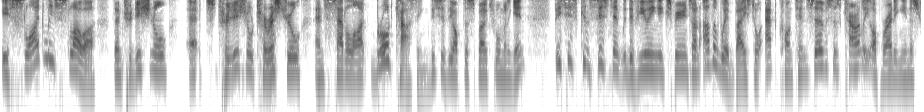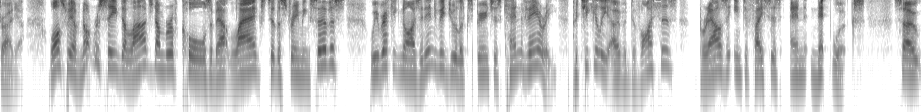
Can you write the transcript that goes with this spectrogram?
is slightly slower than traditional uh, traditional terrestrial and satellite broadcasting. This is the Optus spokeswoman again. This is consistent with the viewing experience on other web based or app content services currently operating in Australia. Whilst we have not received a large number of calls about lags to the streaming service, we recognise that individual experiences can vary, particularly over devices, browser interfaces, and networks. So,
